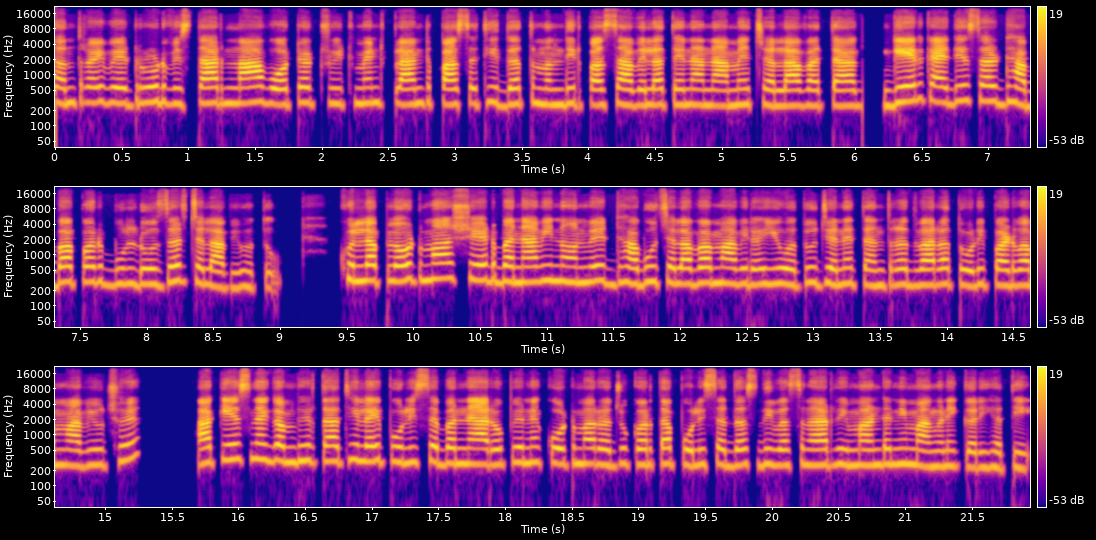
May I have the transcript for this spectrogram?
તંત્રએ વેડરોડ વિસ્તારના વોટર ટ્રીટમેન્ટ પ્લાન્ટ પાસેથી દત્ત મંદિર પાસે આવેલા તેના નામે ચલાવાતા ગેરકાયદેસર ઢાબા પર બુલડોઝર ચલાવ્યું હતું. ખુલ્લા પ્લોટમાં શેડ બનાવી નોનવેજ ઢાબુ ચલાવવામાં આવી રહ્યું હતું, જેને તંત્ર દ્વારા તોડી પાડવામાં આવ્યું છે. આ કેસને ગંભીરતાથી લઈ પોલીસે બંને આરોપીઓને કોર્ટમાં રજૂ કરતા પોલીસે દસ દિવસના રિમાન્ડની માંગણી કરી હતી.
